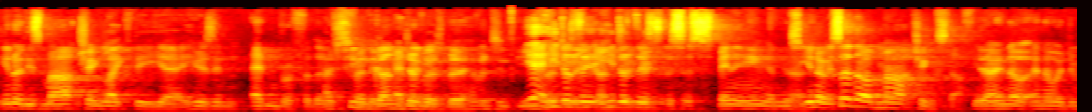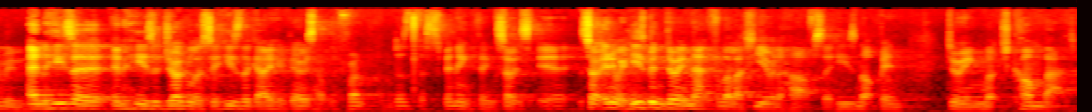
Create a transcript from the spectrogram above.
you know, these marching like the. Uh, he was in Edinburgh for the. I've seen the gun Edinburgh- jugglers, but I haven't seen. Yeah, he does. The, he does this, this spinning and Yeah. you know, it's other marching stuff. Yeah, I know, I know what you mean. and he's a and he's a juggler, so he's the guy who goes out the front and does the spinning thing. So it's uh, so anyway, he's been doing that for the last year and a half. So he's not been doing much combat,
